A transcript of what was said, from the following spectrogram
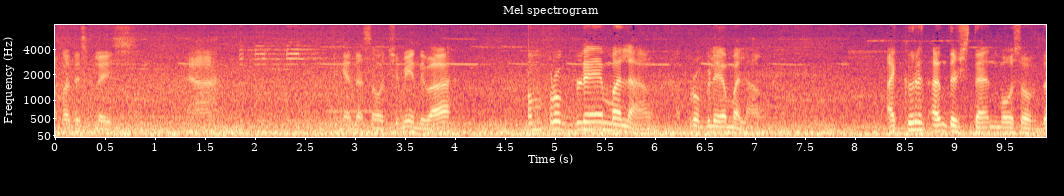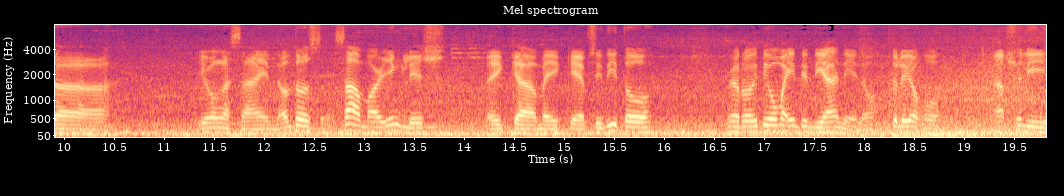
Look at this place. Yan. Ang ganda sa Ho Chi Minh, di ba? Ang problema lang, ang problema lang, I couldn't understand most of the yung mga sign. Although some are English, like uh, may KFC dito, pero hindi mo maintindihan eh, no? Tuloy ako. Actually,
